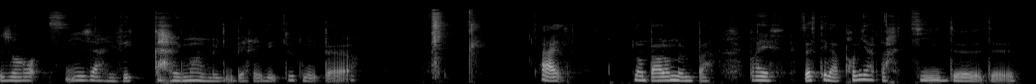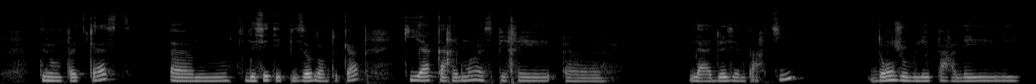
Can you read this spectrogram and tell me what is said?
Genre, si j'arrivais carrément à me libérer de toutes mes peurs. Aïe, n'en parlons même pas. Bref, ça c'était la première partie de, de, de mon podcast euh, de cet épisode en tout cas, qui a carrément inspiré euh, la deuxième partie, dont je voulais parler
